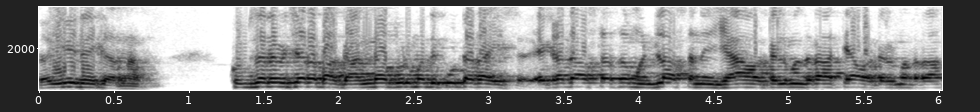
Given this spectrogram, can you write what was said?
कधीही नाही करणार. खूप जण विचारा बा गाणगापूरमध्ये कुठं राहायचं? एखादा असतं असं म्हटलं असतं नाही ह्या हॉटेलमध्ये राहा त्या हॉटेलमध्ये राहा.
